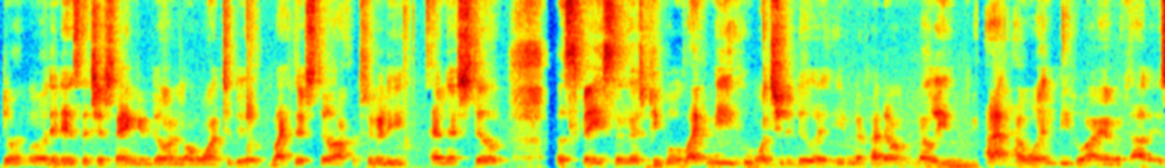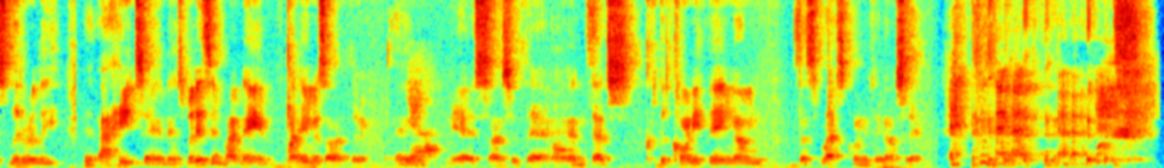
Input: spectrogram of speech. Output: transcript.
doing what it is that you're saying you're doing or want to do. Like there's still opportunity and there's still a space and there's people like me who want you to do it, even if I don't know you. I, I wouldn't be who I am without it. It's literally I hate saying this, but it's in my name. My name is Arthur. And Yeah. yeah, it starts with that. And that's the corny thing, um that's the last corny thing I'll say.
